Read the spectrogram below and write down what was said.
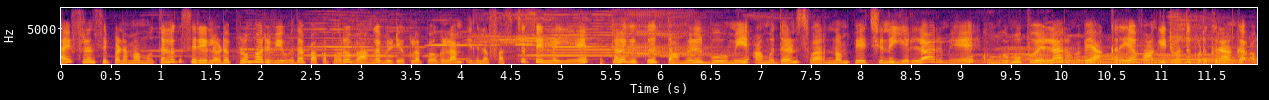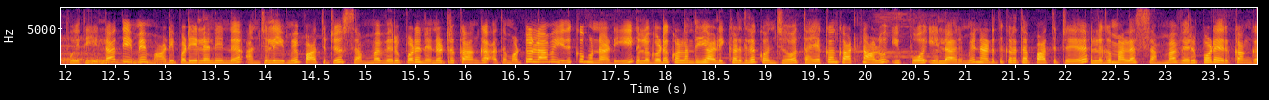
ஹாய் ஃப்ரெண்ட்ஸ் இப்போ நம்ம முத்தலகு சீரியலோட ப்ரோமோ ரிவ்யூ தான் பார்க்க போகிறோம் வாங்க வீடியோக்குள்ளே போகலாம். இதில் ஃபர்ஸ்ட் சீன்லையே முத்தலகுக்கு தமிழ் பூமி அமுதன் ஸ்வர்ணம் பேச்சுன்னு எல்லாருமே குங்குமப்பூ எல்லாம் ரொம்பவே அக்கறையாக வாங்கிட்டு வந்து கொடுக்குறாங்க. அப்போ இது எல்லாத்தையுமே மாடிப்படியில் நின்று அஞ்சலியுமே பார்த்துட்டு செம்ம வெறுப்போட நின்றுட்டு இருக்காங்க அது மட்டும் இல்லாமல் இதுக்கு முன்னாடி திலகோட குழந்தைய அழிக்கிறதுல கொஞ்சம் தயக்கம் காட்டினாலும் இப்போ எல்லாருமே நடந்துக்கிறத பார்த்துட்டு திலகு மேலே செம்ம வெறுப்போட இருக்காங்க.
